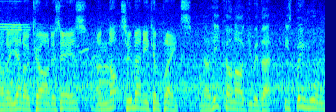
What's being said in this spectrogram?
Well, a yellow card it is, and not too many complaints. No, he can't argue with that. He's been warned.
